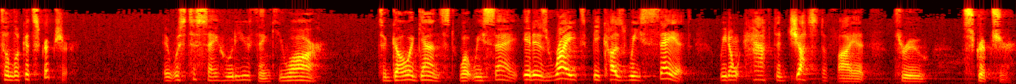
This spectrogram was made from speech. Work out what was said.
to look at Scripture. It was to say, Who do you think you are? To go against what we say. It is right because we say it. We don't have to justify it through Scripture.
